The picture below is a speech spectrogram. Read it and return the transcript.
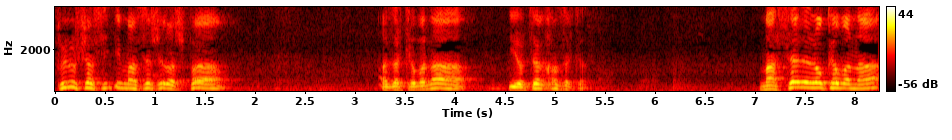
אפילו שעשיתי מעשה של השפעה, אז הכוונה היא יותר חזקה. מעשה ללא כוונה,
